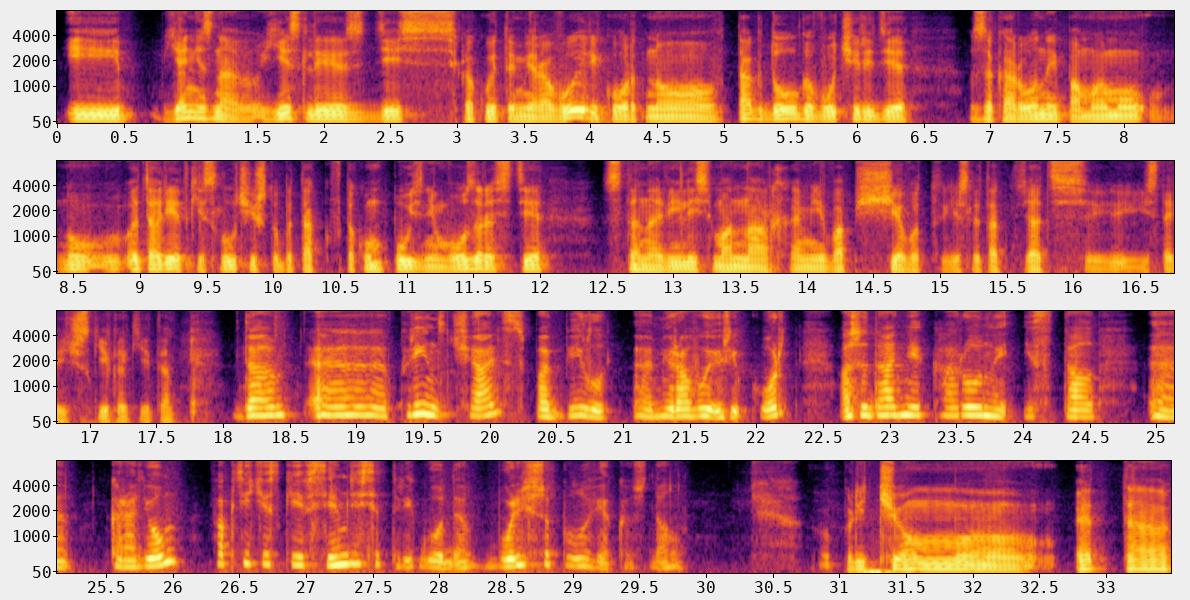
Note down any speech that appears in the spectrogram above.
И я не знаю, есть ли здесь какой-то мировой рекорд, но так долго в очереди за короной, по-моему, ну, это редкий случай, чтобы так в таком позднем возрасте становились монархами вообще, вот если так взять исторические какие-то да, э, принц Чарльз побил э, мировой рекорд ожидания короны и стал э, королем фактически в 73 года. Больше полувека ждал. Причем э, это,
